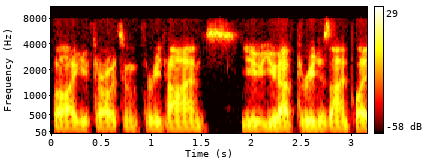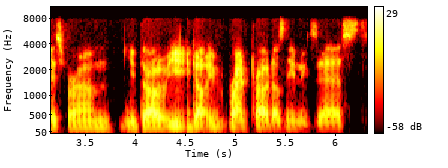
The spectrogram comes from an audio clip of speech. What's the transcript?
but like you throw it to him three times, you you have three design plays for him. You throw you don't Brent Pro doesn't even exist.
